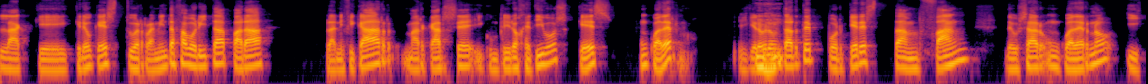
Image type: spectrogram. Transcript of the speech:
la que creo que es tu herramienta favorita para planificar, marcarse y cumplir objetivos, que es un cuaderno. Y quiero preguntarte por qué eres tan fan de usar un cuaderno y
